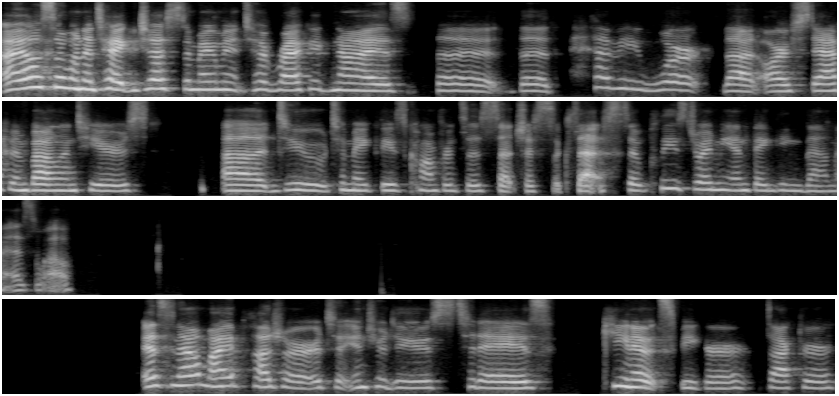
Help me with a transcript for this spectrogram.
I also want to take just a moment to recognize the, the heavy work that our staff and volunteers uh, do to make these conferences such a success. So please join me in thanking them as well. It's now my pleasure to introduce today's keynote speaker, Dr.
